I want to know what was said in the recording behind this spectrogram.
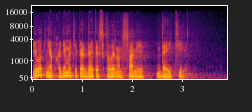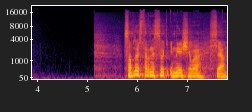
И вот необходимо теперь до этой скалы нам с вами дойти. С одной стороны, суть имеющегося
